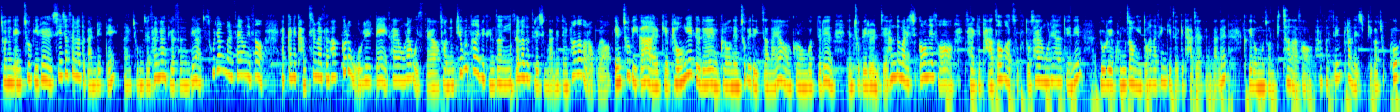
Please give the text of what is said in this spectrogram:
저는 anchovy를 시저 샐러드 만들 때 아, 조금 전에 설명드렸었는데요. 아주 소량만 사용해서 약간의 감칠맛을 확 끌어올릴 때 사용을 하고 있어요. 저는 튜브 타입이 굉장히 샐러드 드레싱 만들 때는 편하더라고요. anchovy가 이렇게 병에 들은 그런 anchovy도 있잖아요. 그런 것들은 anchovy를 이제 한두 마리씩 꺼내서 잘게 다져가지고 또 사용을 해야 되는 요리의 공정이 또 하나 생기죠. 이렇게 다져야 된다는 그게 너무 저는 귀찮아서 항상 심플한 레시피가 좋고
